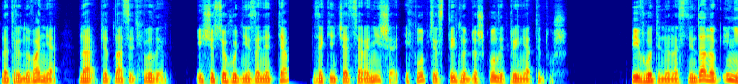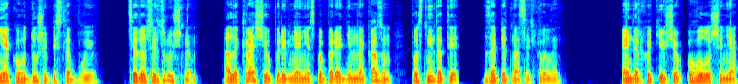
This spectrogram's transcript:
на тренування на 15 хвилин, і що сьогодні заняття закінчаться раніше, і хлопці встигнуть до школи прийняти душ. Півгодини на сніданок і ніякого душу після бою. Це досить зручно, але краще у порівнянні з попереднім наказом поснідати за 15 хвилин. Ендер хотів, щоб оголошення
